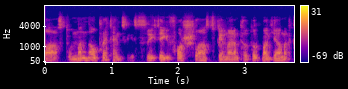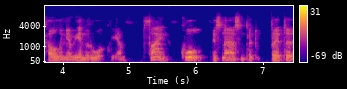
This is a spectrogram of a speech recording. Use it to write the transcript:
lāstu, un man nav pretenzijas. Tas riktīgi foršs lāsts, piemēram, tev turpmāk jāmet kauliņa vienu roku. Ja? Fine, cool. Es neesmu pret, pret uh,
